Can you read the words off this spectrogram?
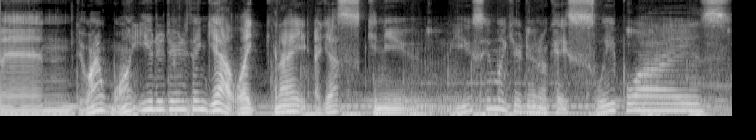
then, do I want you to do anything? Yeah, like, can I, I guess, can you, you seem like you're doing okay sleep-wise.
